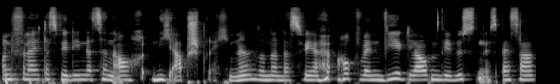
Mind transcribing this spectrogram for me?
Und vielleicht, dass wir denen das dann auch nicht absprechen, ne? sondern dass wir, auch wenn wir glauben, wir wüssten es besser,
